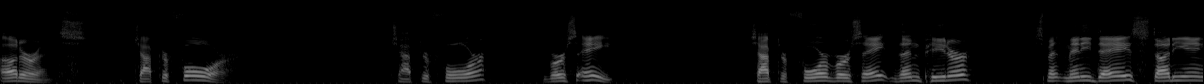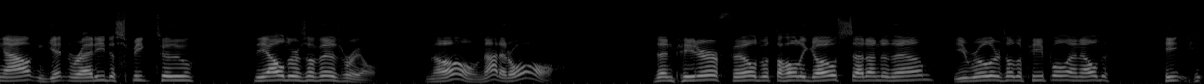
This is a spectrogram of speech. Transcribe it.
utterance. Chapter 4. Chapter 4, verse 8 chapter 4, verse 8. Then Peter spent many days studying out and getting ready to speak to the elders of Israel. No, not at all. Then Peter, filled with the Holy Ghost, said unto them, Ye rulers of the people and elders. He, he,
